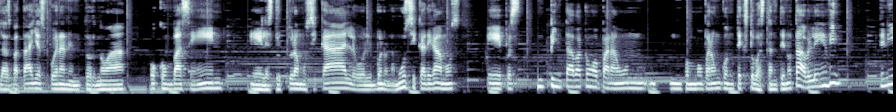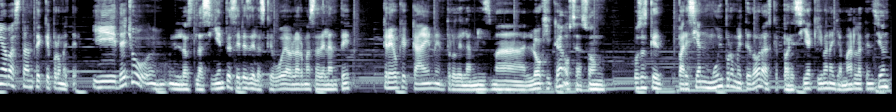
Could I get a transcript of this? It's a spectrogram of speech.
las batallas fueran en torno a o con base en eh, la estructura musical o bueno, la música, digamos, eh, pues pintaba como para un, como para un contexto bastante notable, en fin, tenía bastante que prometer. Y de hecho, en las, siguientes series de las que voy a hablar más adelante, creo que caen dentro de la misma lógica, o sea, son cosas que parecían muy prometedoras, que parecía que iban a llamar la atención,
